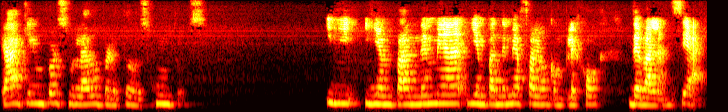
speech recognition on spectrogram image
cada quien por su lado, pero todos juntos. Y, y en pandemia, y en pandemia fue algo complejo de balancear,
